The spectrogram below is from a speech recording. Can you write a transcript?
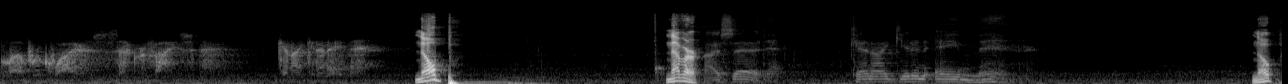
Love requires sacrifice. Can I get an amen? Nope. Never. I said, can I get an amen? Nope.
